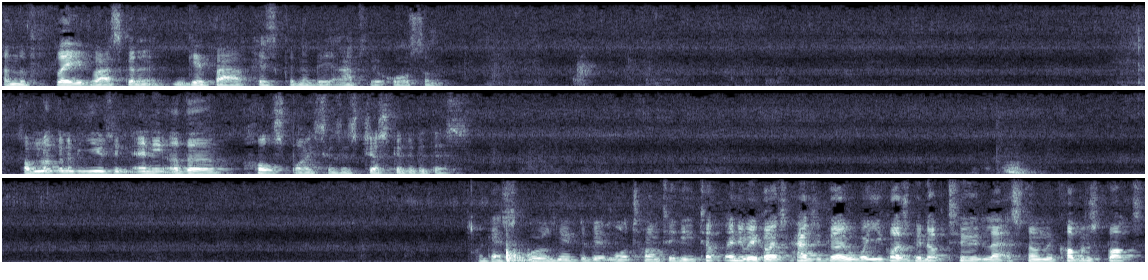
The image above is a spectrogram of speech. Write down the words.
and the flavour that's going to give out is going to be absolutely awesome. So I'm not going to be using any other whole spices, it's just going to be this. I guess oil need a bit more time to heat up. Anyway, guys, how's it going? What you guys been up to? Let us know in the comments box.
